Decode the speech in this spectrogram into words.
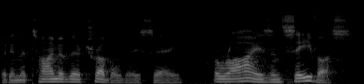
But in the time of their trouble they say, Arise and save us.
